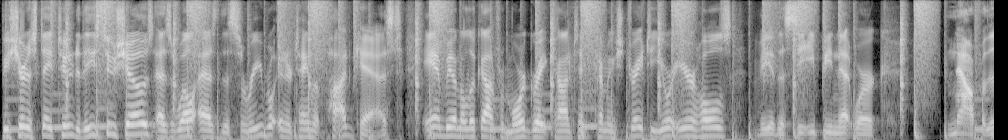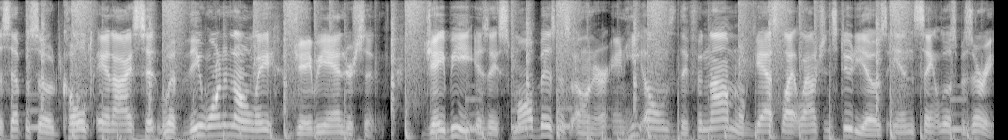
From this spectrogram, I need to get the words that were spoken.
Be sure to stay tuned to these two shows as well as the Cerebral Entertainment Podcast, and be on the lookout for more great content coming straight to your ear holes via the CEP network. Now, for this episode, Colt and I sit with the one and only JB Anderson. JB is a small business owner and he owns the phenomenal Gaslight Lounge and Studios in St. Louis, Missouri.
